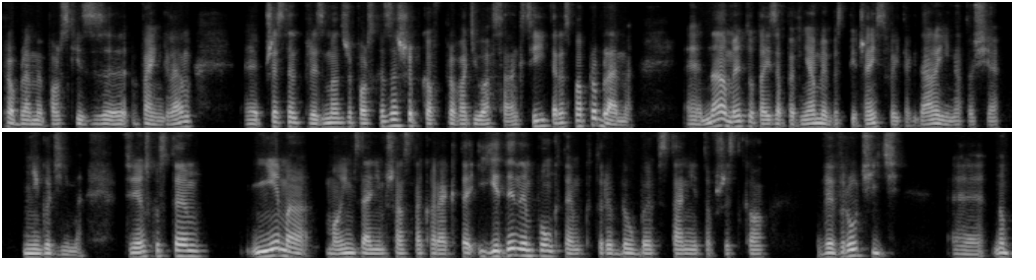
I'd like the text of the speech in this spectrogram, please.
problemy polskie z węglem przez ten pryzmat, że Polska za szybko wprowadziła sankcje i teraz ma problemy. No a my tutaj zapewniamy bezpieczeństwo i tak dalej, i na to się nie godzimy. W związku z tym nie ma moim zdaniem szans na korektę i jedynym punktem, który byłby w stanie to wszystko wywrócić, e, no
